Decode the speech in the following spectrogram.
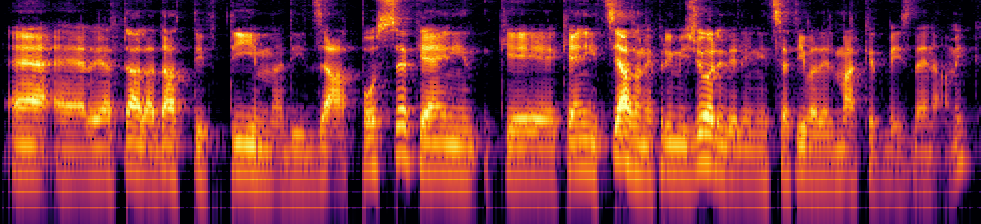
è, in realtà l'Adaptive Team di Zappos che è, in, che, che è iniziato nei primi giorni dell'iniziativa del Market Based Dynamic.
